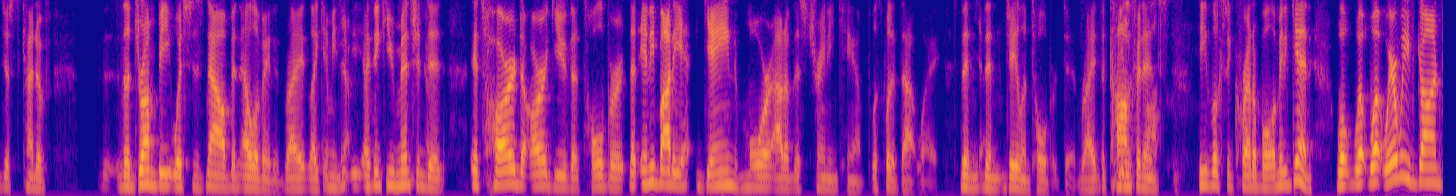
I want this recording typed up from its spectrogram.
just kind of the drum beat, which has now been elevated, right? Like, I mean, yeah. he, I think you mentioned yeah. it. It's hard to argue that Tolbert, that anybody gained more out of this training camp. Let's put it that way than yeah. than Jalen Tolbert did, right? The confidence. He looks, awesome. he looks incredible. I mean, again, what what what where we've gone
